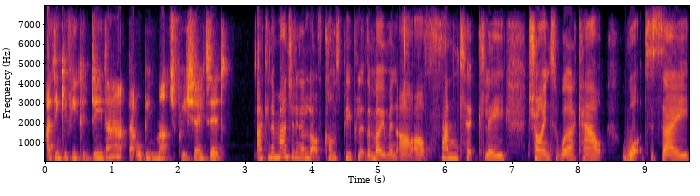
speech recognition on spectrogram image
I think if you can do that, that will be much appreciated. I can imagine a lot of comms people at the moment are, are frantically trying to work out what to say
